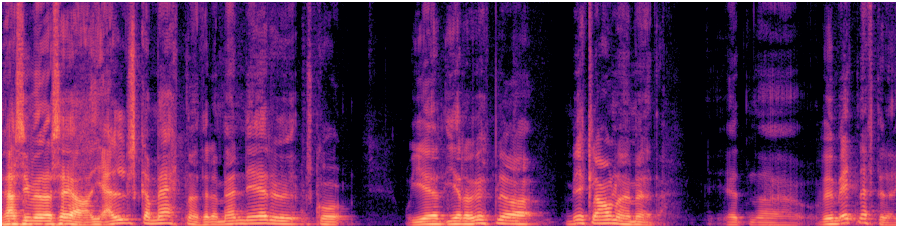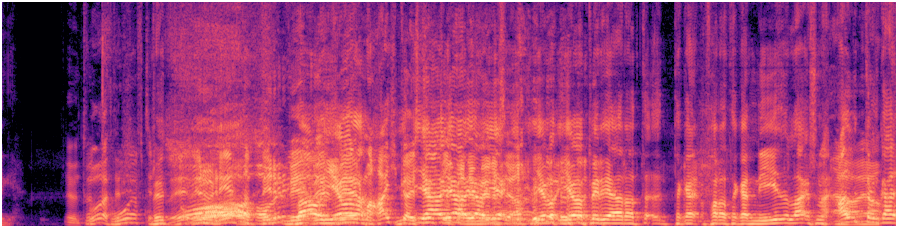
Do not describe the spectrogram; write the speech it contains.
það sem ég er að segja ég elska metna þegar menn eru sko, og ég er, ég er að upplifa mikla ánæði með þetta. Hérna, við höfum einn eftir eða ekki Við erum tvo eftir. Eftir. Við- Við erum rétt að byrja. við- við erum að hækka í já, já, já, styrkleikanum, meira ég, að var- ég var byrjað að taka, fara að taka niðurlag svona Já, aðgangar,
